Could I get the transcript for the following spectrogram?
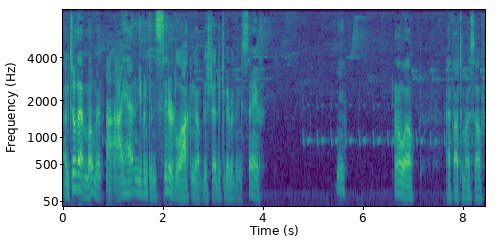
Until that moment, I, I hadn't even considered locking up the shed to keep everything safe. Yeah. Oh well, I thought to myself.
